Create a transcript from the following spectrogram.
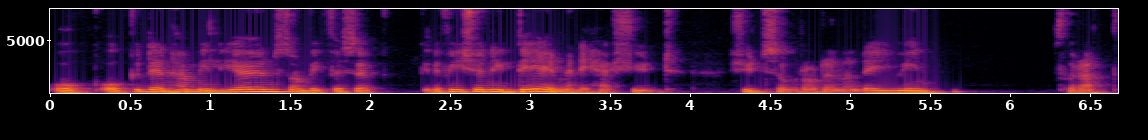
och, och den här miljön som vi försöker, det finns ju en idé med de här skydd, skyddsområdena, det är ju inte för att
